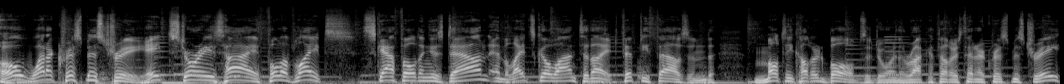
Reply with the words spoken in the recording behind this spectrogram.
Oh, what a Christmas tree. Eight stories high, full of lights. Scaffolding is down, and the lights go on tonight. 50,000 Multicolored bulbs adorn the Rockefeller Center Christmas tree.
